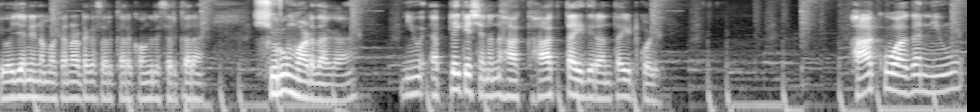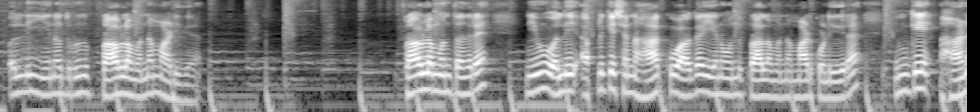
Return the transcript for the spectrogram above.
ಯೋಜನೆ ನಮ್ಮ ಕರ್ನಾಟಕ ಸರ್ಕಾರ, ಕಾಂಗ್ರೆಸ್ ಸರ್ಕಾರ ಶುರು ಮಾಡಿದಾಗ ನೀವು ಅಪ್ಲಿಕೇಶನನ್ನು ಹಾಕಿ ಹಾಕ್ತಾ ಇದ್ದೀರಾ ಅಂತ ಇಟ್ಕೊಳ್ಳಿ. ಹಾಕುವಾಗ ನೀವು ಅಲ್ಲಿ ಏನಾದರೂ ಒಂದು ಪ್ರಾಬ್ಲಮನ್ನು ಮಾಡಿದ್ದೀರ. ಪ್ರಾಬ್ಲಮ್ ಅಂತಂದರೆ ನೀವು ಅಲ್ಲಿ ಅಪ್ಲಿಕೇಶನ್ ಹಾಕುವಾಗ ಏನೋ ಒಂದು ಪ್ರಾಬ್ಲಮನ್ನು ಮಾಡ್ಕೊಂಡಿದ್ದೀರಾ, ನಿಮಗೆ ಹಣ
